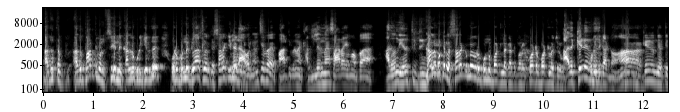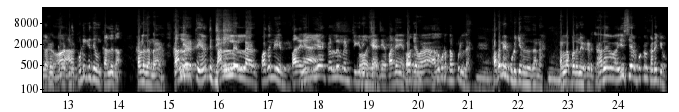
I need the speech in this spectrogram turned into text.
அது தப்பு அது பார்த்திபன் சீன் கல்லு குடிக்கிறது ஒரு பொண்ணு கிளாஸ்ல இருக்க சரக்கு இல்ல அவர் நினைச்ச பண்ண கல்லுன்னா சாராயமாப்பா அது வந்து எழுத்து ட்ரிங்க் கல்ல மட்டும் இல்ல சரக்குமே ஒரு பொண்ணு பாட்டில காட்டு பாருங்க குவார்டர் பாட்டில் வச்சிருக்கோம். அது கீழே இருந்து காட்டும். கீழே இருந்து எடுத்து காட்டும் ஆனா குடிக்கிறது இவங்க கல்லு தான் கல்லு தானே கல்லு எடுத்து எழுத்து கல்லு இல்ல அது பதநீர். பதநீர். ஏன் கல்லுன்னு நினைச்சுக்கிறீங்க? சரி சரி பதினேழு ஓகேவா அது கூட தப்பு இல்ல. பதநீர் குடிக்கிறது தானே. நல்ல பதநீர் கிடைச்சு. அது ஈஸியார் பக்கம் கிடைக்கும்.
